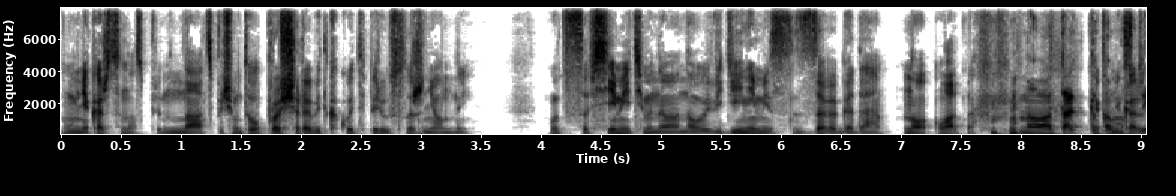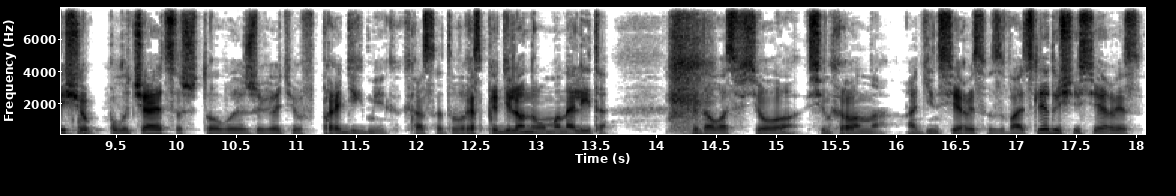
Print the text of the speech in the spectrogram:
Ну, мне кажется, нас, нац почему-то попроще Rabbit какой-то переусложненный. вот со всеми этими нововведениями за года. Но ладно. Ну, а так, потому что еще получается, что вы живете в парадигме как раз этого распределенного монолита, когда у вас все синхронно. Один сервис вызывает следующий сервис,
